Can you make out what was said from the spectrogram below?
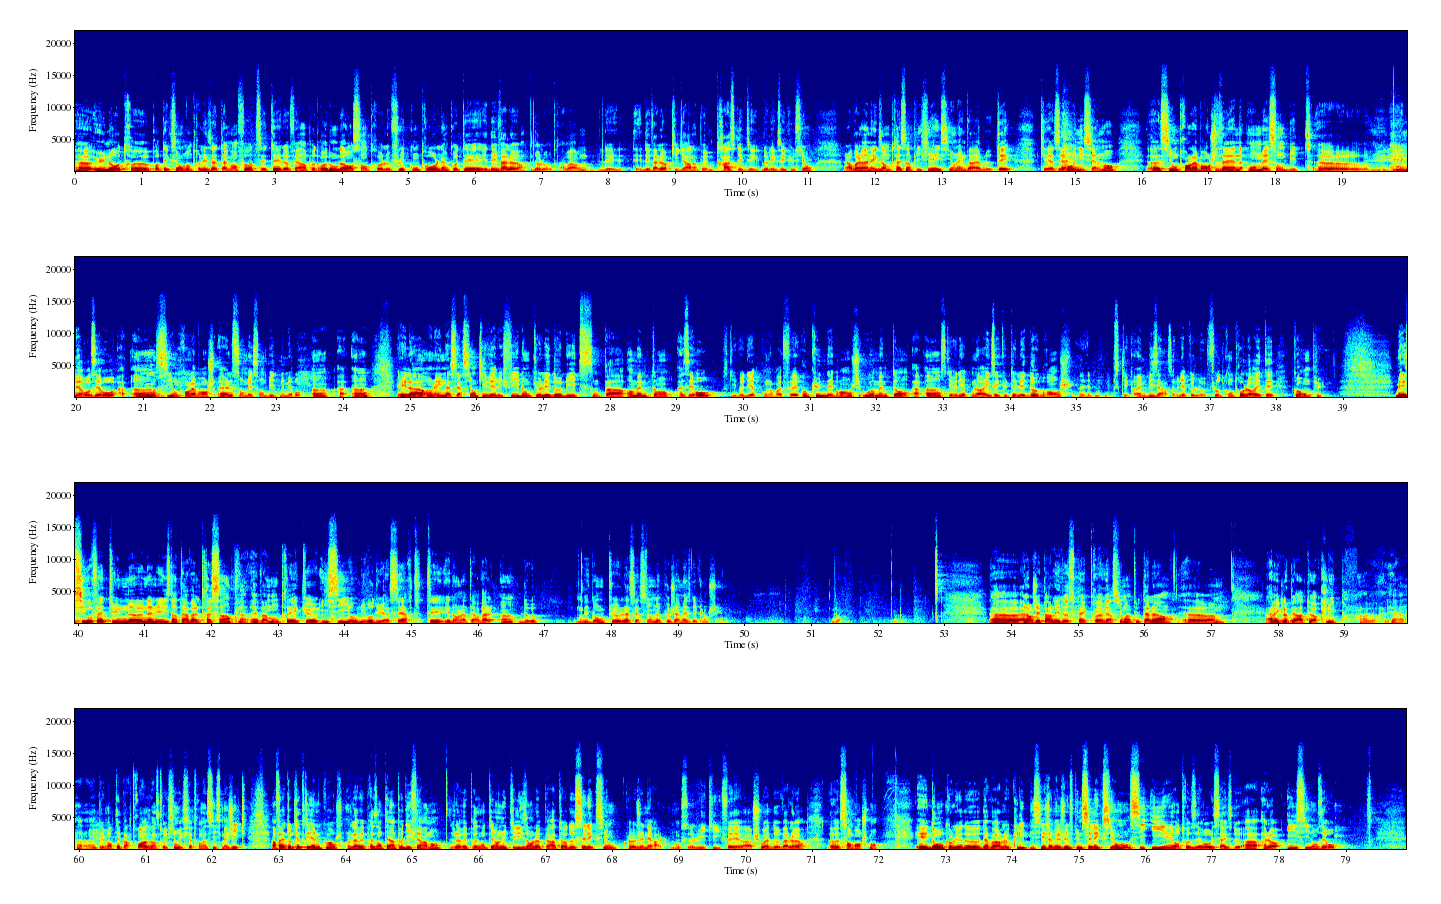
Euh, une autre protection contre les attaques en faute, c'était de faire un peu de redondance entre le flux de contrôle d'un côté et des valeurs de l'autre, avoir des, valeurs qui gardent un peu une trace de l'exécution alors voilà un exemple très simplifié. Ici, on a une variable t qui est à 0 initialement. Euh, si on prend la branche then, on met son bit euh, numéro 0 à 1. Si on prend la branche else, on met son bit numéro 1 à 1. Et là, on a une assertion qui vérifie donc, que les deux bits ne sont pas en même temps à 0, ce qui veut dire qu'on n'aurait fait aucune des branches, ou en même temps à 1, ce qui veut dire qu'on aurait exécuté les deux branches, ce qui est quand même bizarre. Ça veut dire que le flow de contrôle aurait été corrompu. Mais si vous faites une, analyse d'intervalle très simple, elle va montrer que ici, au niveau du assert, t est dans l'intervalle 1, 2, et donc que l'assertion ne peut jamais se déclencher. Euh, alors j'ai parlé de spectre version 1 tout à l'heure. Euh, avec l'opérateur clip, euh, implémenté par trois instructions x86 magiques. En fait, au quatrième cours, je l'avais présenté un peu différemment. Je l'avais présenté en utilisant l'opérateur de sélection euh, général, donc celui qui fait un choix de valeur euh, sans branchement. Et donc, au lieu d'avoir le clip, ici, j'avais juste une sélection. Si i est entre 0 et size de a, alors i sinon 0.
